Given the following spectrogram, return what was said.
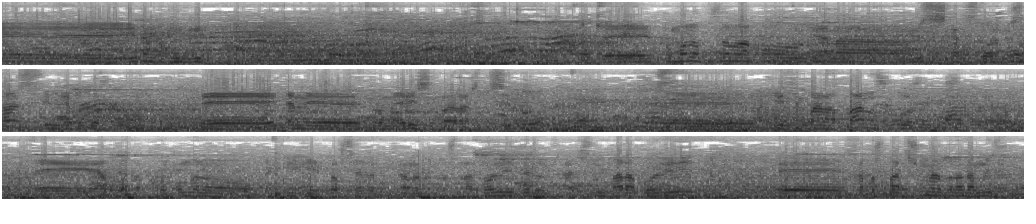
ε, ήταν το κλειδί. Ε, το μόνο που θέλω να πω για να μην σας καθυστερώ με εσάς είναι για τον κόσμο. Ε, ήταν ε, τρομερή η παράστασή του. Ε, ήρθε παραπάνω στους κόσμος ε, από το προηγούμενο παιχνίδι εκτός έδρα που κάναμε το Σλατώνη και τον ευχαριστούμε πάρα πολύ. Ε, θα προσπαθήσουμε να τον αναμίξουμε.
